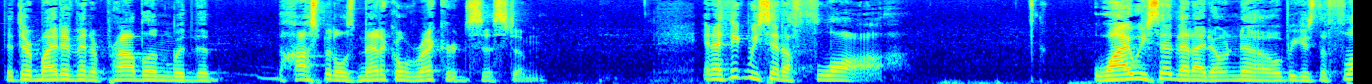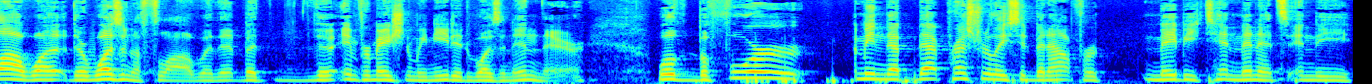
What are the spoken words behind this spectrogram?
that there might have been a problem with the hospital's medical record system. And I think we said a flaw. Why we said that I don't know because the flaw was there wasn't a flaw with it, but the information we needed wasn't in there. Well, before I mean that that press release had been out for maybe ten minutes, and the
